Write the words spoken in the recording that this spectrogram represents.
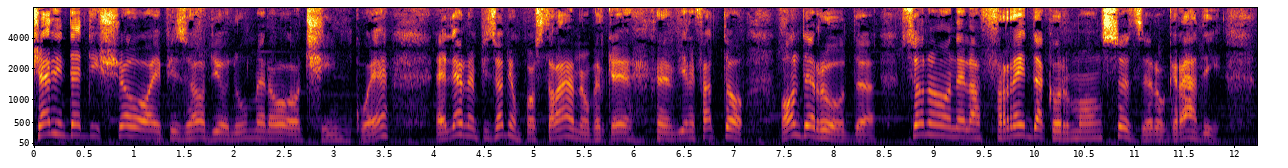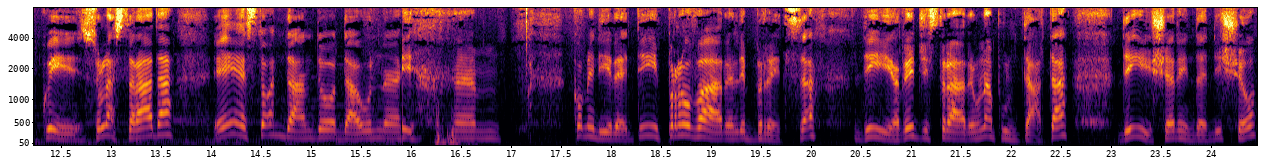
Sharing Daddy Show, episodio numero 5 ed è un episodio un po' strano perché eh, viene fatto on the road. Sono nella fredda Cormons, 0 gradi qui sulla strada e sto andando da un... ehm, come dire, di provare l'ebbrezza di registrare una puntata di Sharing Daddy Show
